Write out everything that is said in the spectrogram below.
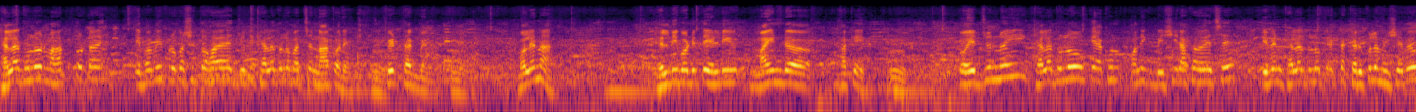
খেলাধুলোর মাহাত্ম্যটা এভাবেই প্রকাশিত হয় যদি খেলাধুলো বাচ্চা না করে ফিট থাকবে না। বলে না? হেলদি বডিতে হেলদি মাইন্ড থাকে। তো এর জন্যই খেলাধুলোকে এখন অনেক বেশি রাখা হয়েছে। ইভেন খেলাধুলোকে একটা কারিকুলাম হিসেবেও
